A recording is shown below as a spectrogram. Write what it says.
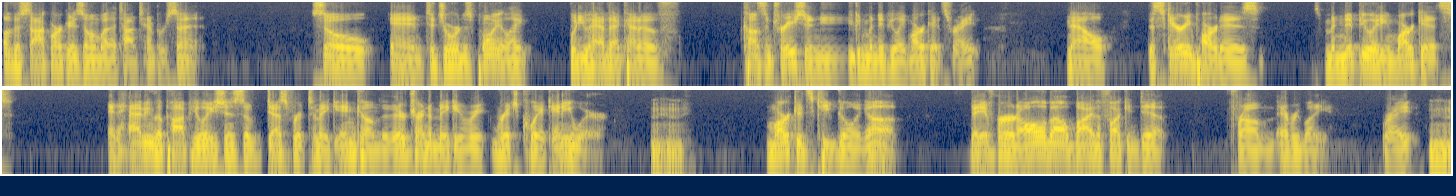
of the stock market is owned by the top 10% so and to jordan's point like when you have that kind of concentration, you, you can manipulate markets, right? Now, the scary part is manipulating markets and having the population so desperate to make income that they're trying to make it rich quick anywhere. hmm Markets keep going up. They've heard all about buy the fucking dip from everybody, right? hmm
